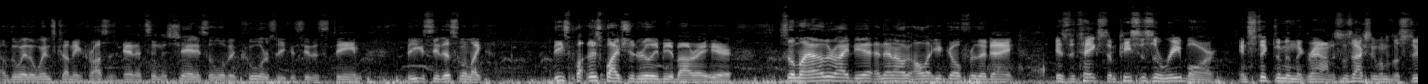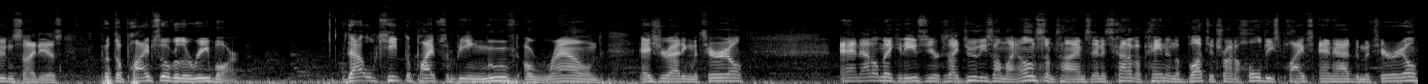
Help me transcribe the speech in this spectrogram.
of the way the wind's coming across, and it's in the shade, it's a little bit cooler, so you can see the steam. But you can see this one, like, these this pipe should really be about right here. So my other idea, and then I'll, I'll let you go for the day, is to take some pieces of rebar and stick them in the ground. This was actually one of the students' ideas. Put the pipes over the rebar. That will keep the pipes from being moved around as you're adding material. And that'll make it easier because I do these on my own sometimes and it's kind of a pain in the butt to try to hold these pipes and add the material.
